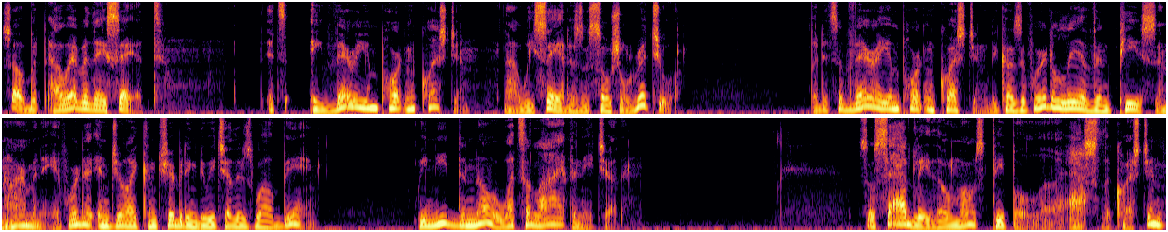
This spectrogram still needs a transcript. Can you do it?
So, but however they say it, it's a very important question. Now, we say it as a social ritual, but it's a very important question because if we're to live in peace and harmony, if we're to enjoy contributing to each other's well being, we need to know what's alive in each other. So sadly, though most people uh, ask the question,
